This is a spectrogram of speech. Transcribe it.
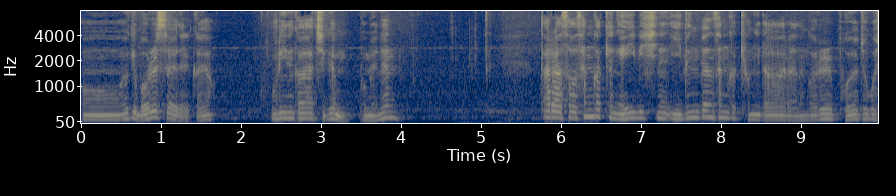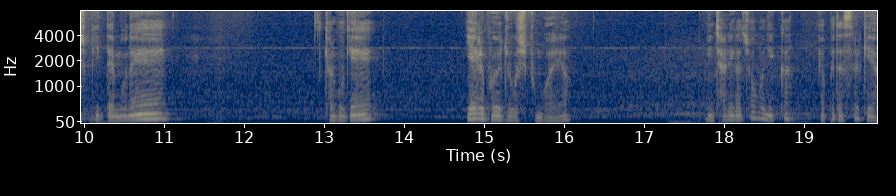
어, 여기 뭐를 써야 될까요? 우리가 지금 보면은 따라서 삼각형 ABC는 이등변 삼각형이다라는 것을 보여주고 싶기 때문에 결국에 얘를 보여주고 싶은 거예요. 이 자리가 좁으니까 옆에다 쓸게요.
